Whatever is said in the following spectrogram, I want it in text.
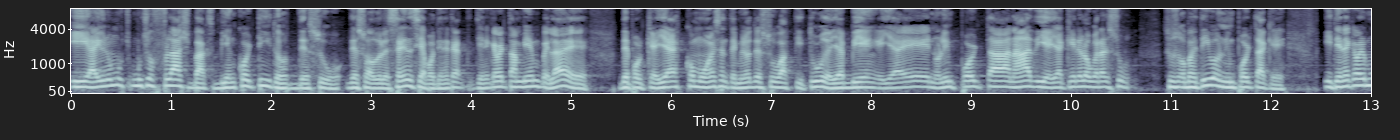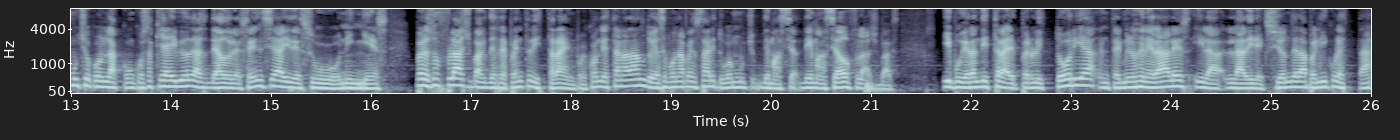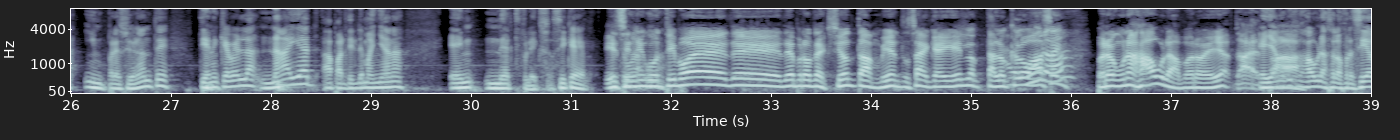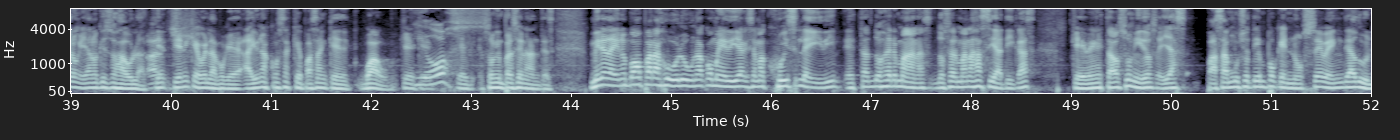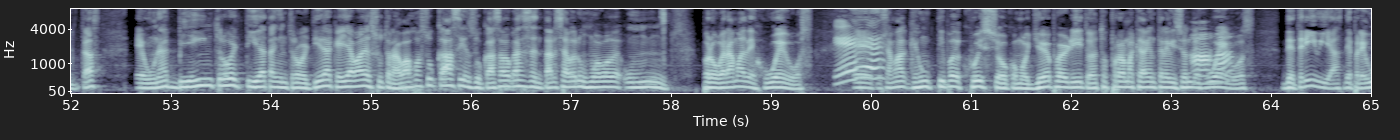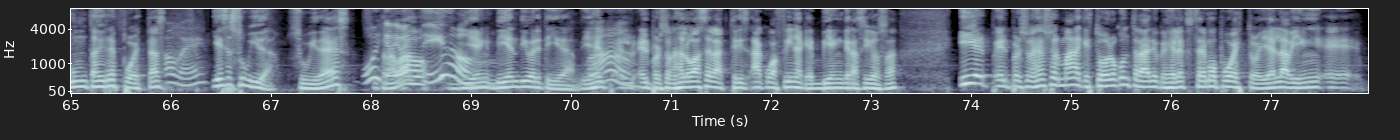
Y hay unos, much- muchos flashbacks bien cortitos de su, de su adolescencia, porque tiene, que- tiene que ver también, ¿verdad? De, de por qué ella es como es en términos de su actitud. Ella es bien, ella es- no le importa a nadie, ella quiere lograr su- sus objetivos, no importa qué. Y tiene que ver mucho con, las con cosas que ella vivió de, de adolescencia y de su niñez. Pero esos flashbacks de repente distraen, pues cuando ella está nadando ella se pone a pensar y tuve demasiado, demasiados flashbacks. y pudieran distraer. Pero la historia, en términos generales, y la, la dirección de la película está impresionante. Tienen que verla. Nayad a partir de mañana en Netflix. Así que. Y sin una- ningún una- tipo de, de- de protección también. Tú sabes que ahí es lo- están los que lo hacen, pero en una jaula. Pero ella. ah, Ella no quiso jaula, se la ofrecieron, ella no quiso jaula. Tien- Tienen que verla porque hay unas cosas que pasan que, wow, que, que- Dios. que son impresionantes. Mira, de ahí nos vamos para Hulu, una comedia que se llama Quiz Lady. Estas dos hermanas, dos hermanas asiáticas que viven en Estados Unidos, ellas pasan mucho tiempo que no se ven de adultas. Eh, una es bien introvertida, tan introvertida que ella va de su trabajo a su casa y en su casa lo que hace es sentarse a ver un juego de un programa de juegos. ¿Qué? eh, que se llama, que es un tipo de quiz show como Jeopardy, todos estos programas que dan en televisión de Ajá. juegos, de trivias, de preguntas y respuestas. Ok. Y esa es su vida. Su vida es su Uy, qué trabajo divertido. bien, bien divertida. Y es el, Wow. el- el personaje lo hace la actriz Aquafina, que es bien graciosa. Y el, el personaje de su hermana, que es todo lo contrario, que es el extremo opuesto. Ella es la bien eh,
